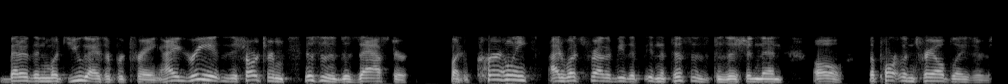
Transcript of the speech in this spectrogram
better than what you guys are portraying. I agree in the short term this is a disaster, but currently I'd much rather be the, in the Pistons position than oh the Portland Trailblazers.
